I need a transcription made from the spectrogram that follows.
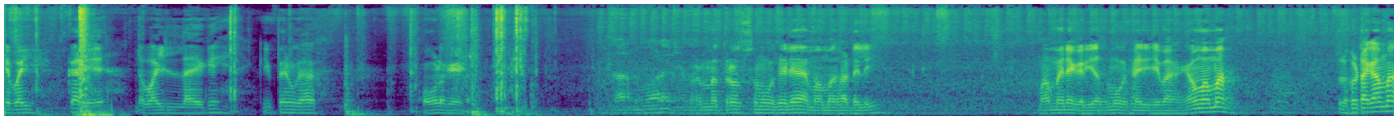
ਤੇ ਬਾਈ ਘਰੇ ਦਵਾਈ ਲੈ ਕੇ ਕੀਪੇ ਨੂੰ ਕਿਹਾ ਖੋਲ ਗੇਟ ਕਰਨ ਵਾਲੇ ਨੇ। ਮਤਲਬ ਸਮੋਸੇ ਲਿਆਇਆ ਮਾਮਾ ਸਾਡੇ ਲਈ। ਮਾਮੇ ਨੇ ਕਰੀਆ ਸਮੋਸਿਆਂ ਦੀ ਸੇਵਾ। ਕਿਉਂ ਮਾਮਾ? ਲੋਟਾ ਕੰਮ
